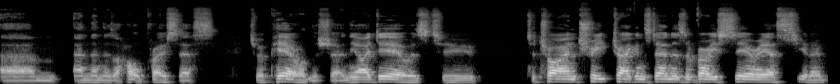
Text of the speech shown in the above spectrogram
um, and then there's a whole process to appear on the show. And the idea was to to try and treat Dragon's Den as a very serious, you know,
